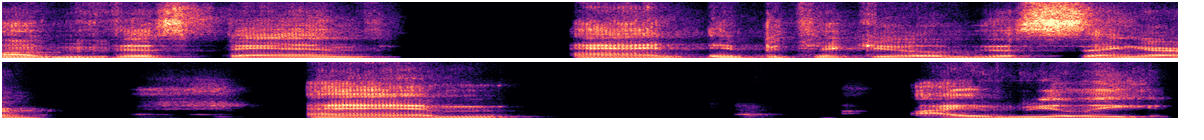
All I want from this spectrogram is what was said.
of mm-hmm. this band and in particular this singer. And I really,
